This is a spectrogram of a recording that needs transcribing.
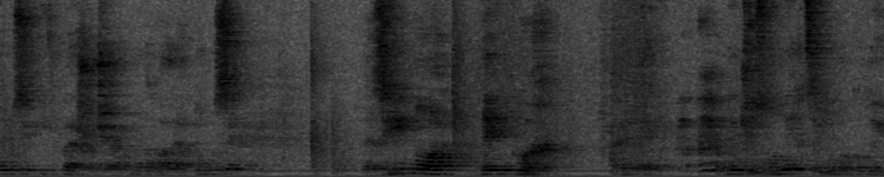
Автобусів, і в першу чергу надавали автобуси згідно деяких критерій. Один з основних це було, коли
